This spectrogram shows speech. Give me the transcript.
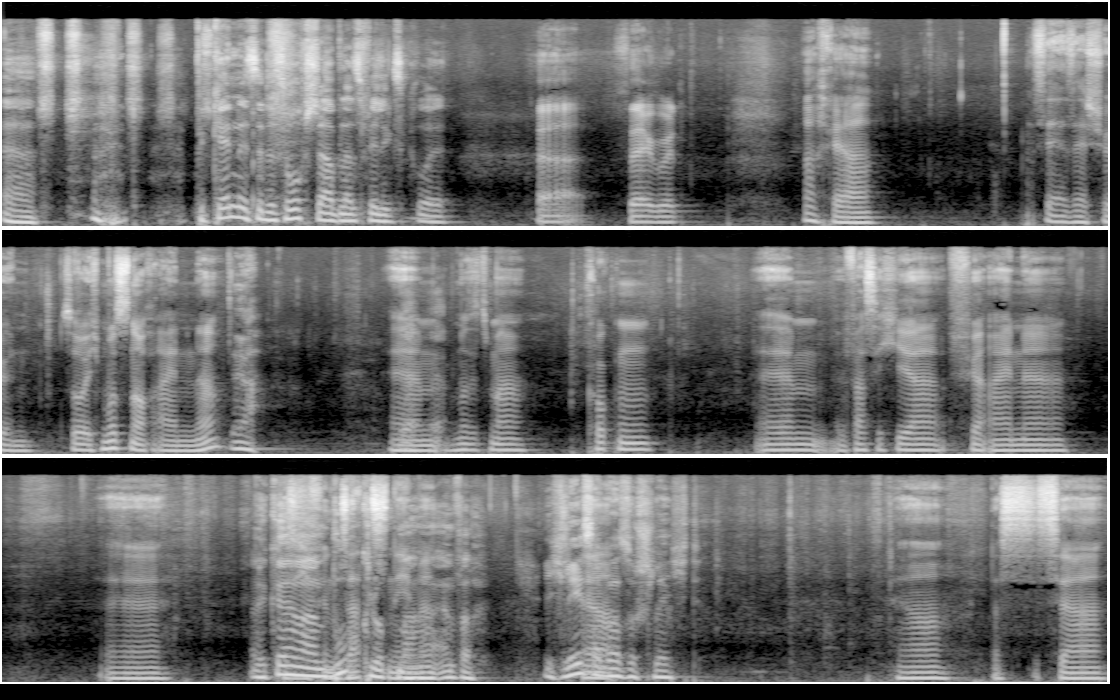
Ja. Bekenntnisse des Hochstaplers Felix Krull. Ja, sehr gut. Ach ja. Sehr, sehr schön. So, ich muss noch einen, ne? Ja. Ähm, Ja, ja. Ich muss jetzt mal gucken, ähm, was ich hier für eine. Äh, Wir können ja mal einen Buchclub machen, einfach. Ich lese Ja. aber so schlecht. ja, das ist ja.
